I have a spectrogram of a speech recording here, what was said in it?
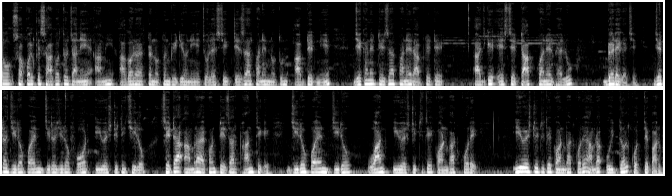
তো সকলকে স্বাগত জানিয়ে আমি আবারও একটা নতুন ভিডিও নিয়ে চলে এসেছি। ট্রেজার ফানের নতুন আপডেট নিয়ে, যেখানে ট্রেজার ফানের আপডেটে আজকে এসছে টাপ কয়েনের ভ্যালু বেড়ে গেছে, যেটা zero point zero zero four USDT ছিল। সেটা আমরা এখন ট্রেজার ফান থেকে জিরো পয়েন্ট জিরো ওয়ান ইউএসডিটিতে কনভার্ট করে ইউএসডিটিতে কনভার্ট করে আমরা উইথড্রল করতে পারব।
